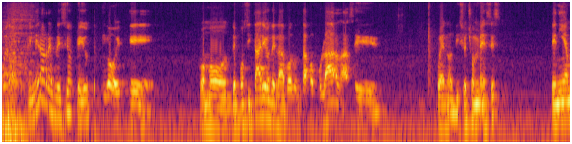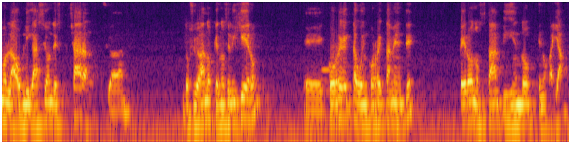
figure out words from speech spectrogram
Bueno, primera reflexión que yo tengo es que como depositario de la voluntad popular hace, bueno, 18 meses, teníamos la obligación de escuchar a los ciudadanos. Los ciudadanos que nos eligieron, eh, correcta o incorrectamente, pero nos estaban pidiendo que nos vayamos.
